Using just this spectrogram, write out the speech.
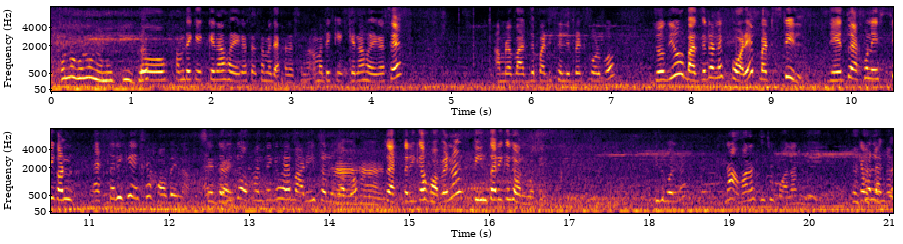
এখনও হলো না নাকি? তো আমাদের কেক কেনা হয়ে গেছে আচ্ছা আমার দেখা যাচ্ছে না। আমাদের কেক কেনা হয়ে গেছে। আমরা বার্থডে পার্টি সেলিব্রেট করব। যদিও বার্থডেটা অনেক পরে বাট স্টিল যেহেতু এখন এসছি কারণ এক তারিখে এসে হবে না। এক সেটাই। তারিখে ওখান থেকে হয়ে বাড়ি চলে যাব। হ্যাঁ, হ্যাঁ। তো এক তারিখে হবে না তিন তারিখে জন্মদিন। কিছু বলবে? না আমার আর কিছু বলার নেই। কেমন লাগছে?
